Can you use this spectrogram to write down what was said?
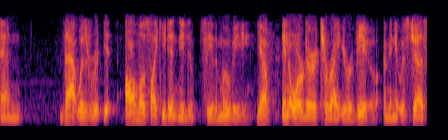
And that was re- almost like you didn't need to see the movie Yep. in order to write your review. I mean, it was just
